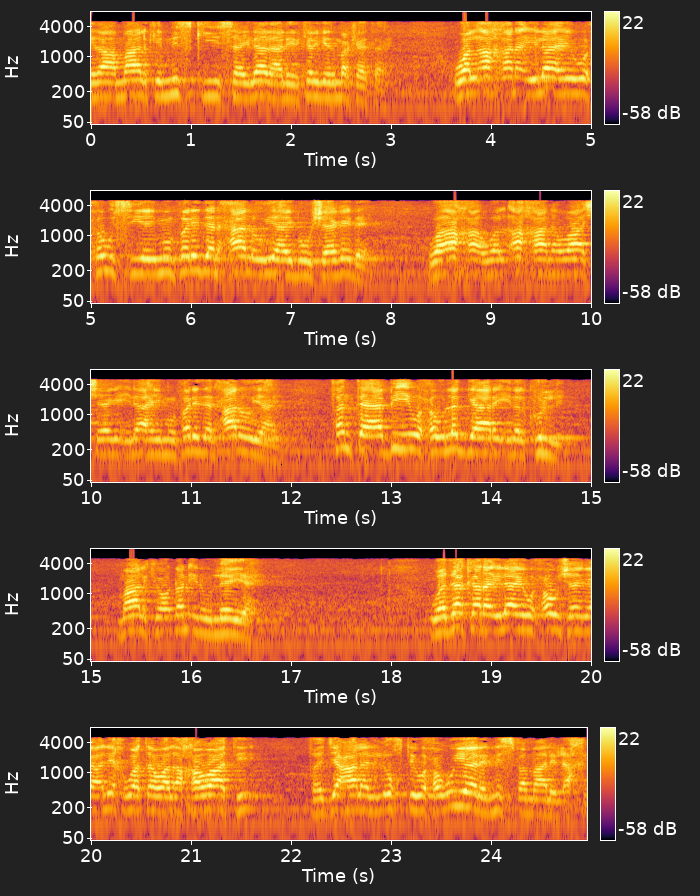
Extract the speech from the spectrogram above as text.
ilaa maalkii niskiisay leedaha lyidhi keligeed markay tahay. Walakhana ilaahay wuxuu siiyey munfaridan xaal uu yahay buu sheegay dheh walakhana waa sheegay ilaahay munfaridan xaal uu yahay. Faintahaa bihi wuxuu la gaaray ila lkulli maalkii oo dhan inuu leeyahay. Wadakara ilaahay wuxuu sheegay alikhwata walakhawaati fajacala lilukti wuxuu u yeelay nisfa maali lakhi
